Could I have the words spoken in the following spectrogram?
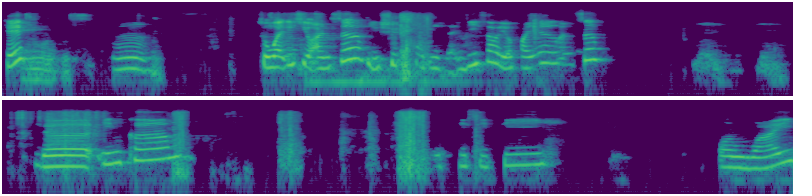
Okay. Hmm. So what is your answer? You should put it like this or your final answer. The income elasticity or Y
